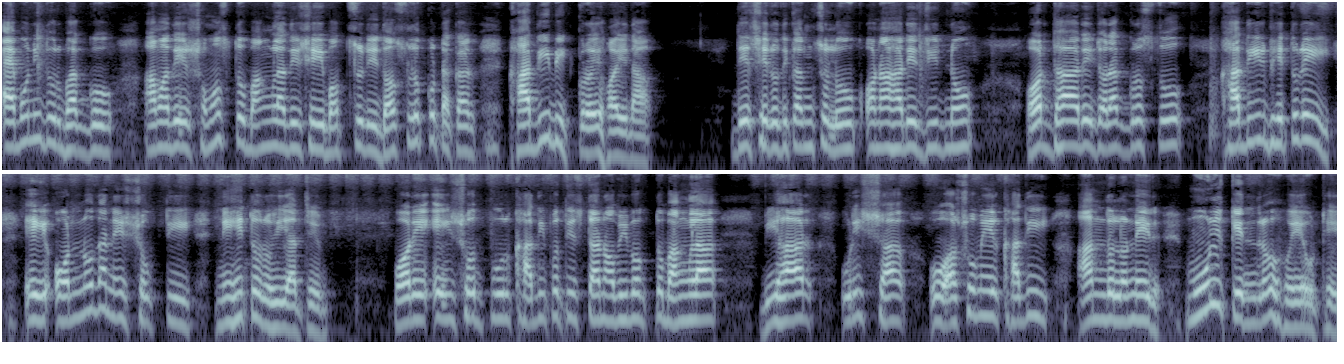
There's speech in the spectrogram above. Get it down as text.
এমনই দুর্ভাগ্য, আমাদের সমস্ত বাংলাদেশে বৎসরে দশ লক্ষ টাকার খাদি বিক্রয় হয় না। দেশের অধিকাংশ লোক অনাহারে জীর্ণ, অর্ধাহারে জরাগ্রস্ত, খাদির ভেতরেই এই অন্নদানের শক্তি নিহিত রহিয়াছে। পরে এই সোদপুর খাদি প্রতিষ্ঠান অবিভক্ত বাংলা, বিহার, উড়িষ্যা ও অসমের খাদি আন্দোলনের মূল কেন্দ্র হয়ে ওঠে।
